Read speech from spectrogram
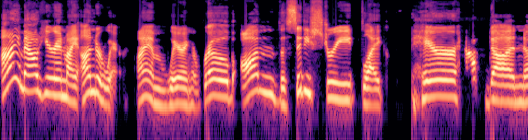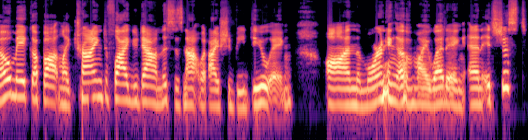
I'm out here in my underwear. I am wearing a robe on the city street, like hair half done, no makeup on, like trying to flag you down. This is not what I should be doing on the morning of my wedding. And it's just,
